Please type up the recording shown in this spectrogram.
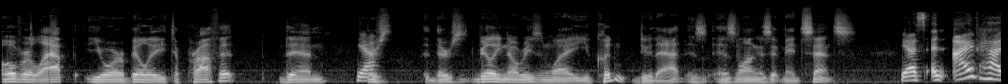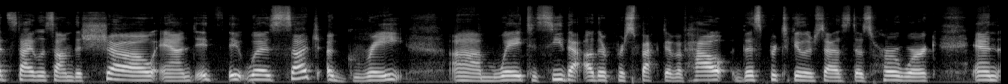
overlap your ability to profit, then yeah. there's there's really no reason why you couldn't do that as as long as it made sense. Yes, and I've had stylists on the show, and it it was such a great um, way to see that other perspective of how this particular stylist does her work. And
